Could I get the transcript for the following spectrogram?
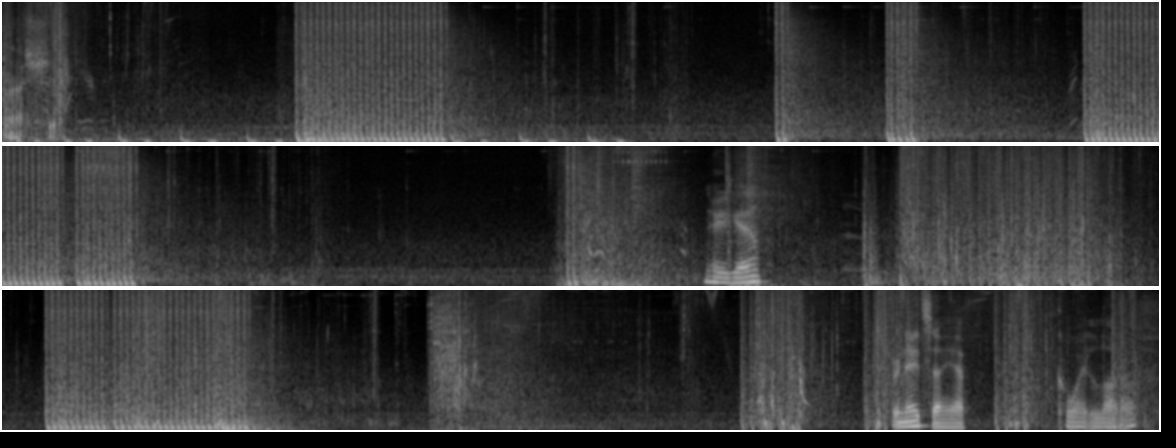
Ah, shit. There you go. Grenades I have quite a lot of.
